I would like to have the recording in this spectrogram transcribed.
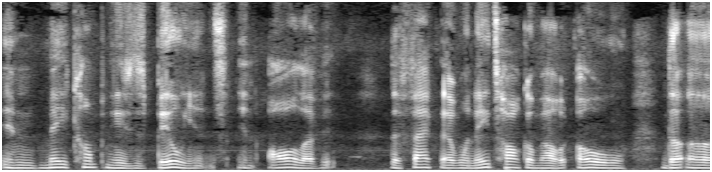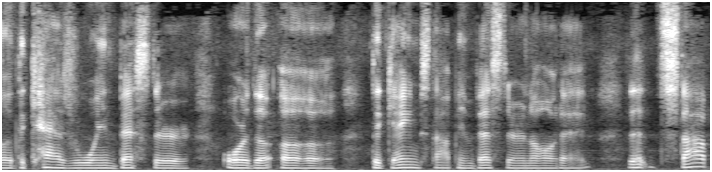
and made companies billions and all of it. The fact that when they talk about oh the uh the casual investor or the uh the GameStop investor and all that, that stop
